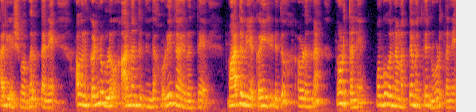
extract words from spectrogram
ಹರಿಯಶ್ವ ಬರ್ತಾನೆ. ಅವನ ಕಣ್ಣುಗಳು ಆನಂದದಿಂದ ಹೊಳಿತಾ ಇರುತ್ತೆ. ಮಾಧವಿಯ ಕೈ ಹಿಡಿದು ಅವಳನ್ನು ನೋಡ್ತಾನೆ. ಮಗುವನ್ನು ಮತ್ತೆ ಮತ್ತೆ ನೋಡ್ತಾನೆ.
